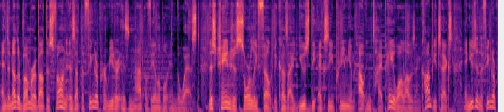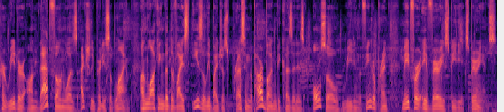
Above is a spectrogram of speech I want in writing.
And another bummer about this phone is that the fingerprint reader is not available in the West. This change is sorely felt because I used the XZ Premium out in Taipei while I was in Computex, and using the fingerprint reader on that phone was actually pretty sublime. Unlocking the device easily by just pressing the power button because it is also reading the fingerprint made for a very speedy experience.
